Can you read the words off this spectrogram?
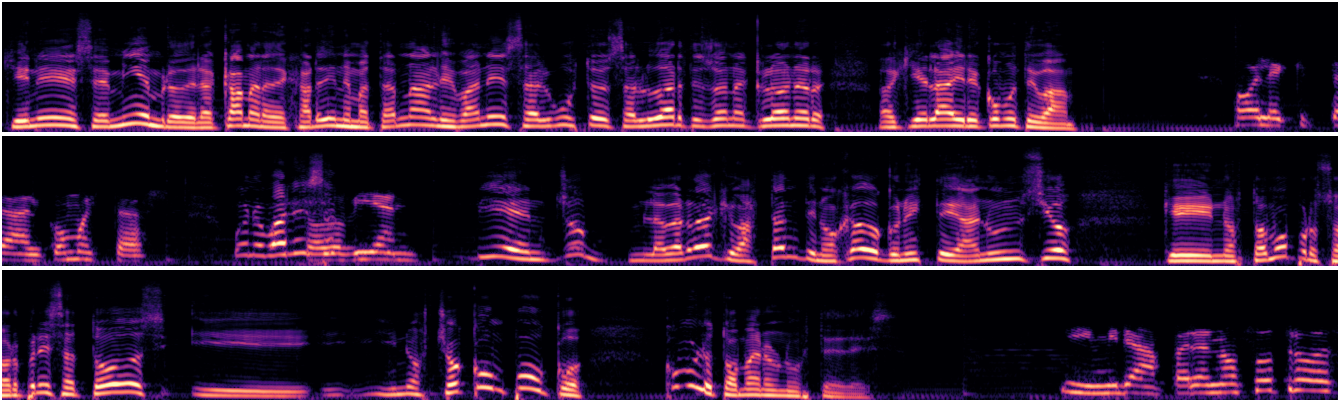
quien es eh, miembro de la Cámara de Jardines Maternales. Vanessa, el gusto de saludarte, Jonah Cloner, aquí al aire. ¿Cómo te va? Hola, ¿qué tal? ¿Cómo estás? Bueno, Vanessa. ¿Todo bien? Bien, yo la verdad que bastante enojado con este anuncio que nos tomó por sorpresa a todos y, y nos chocó un poco. ¿Cómo lo tomaron ustedes? Y mira, para nosotros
